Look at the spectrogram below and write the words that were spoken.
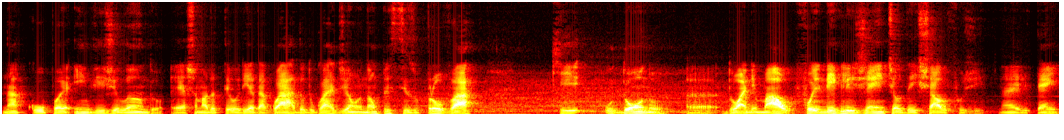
na culpa invigilando. É a chamada teoria da guarda ou do guardião. Eu não preciso provar que o dono uh, do animal foi negligente ao deixá-lo fugir. Né? Ele tem,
